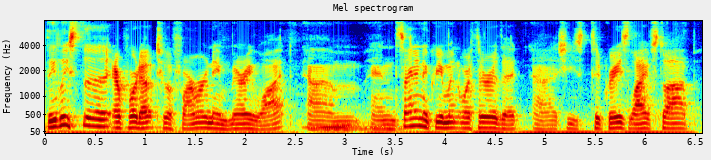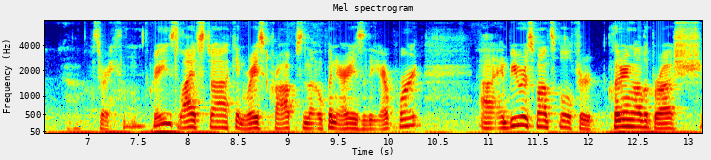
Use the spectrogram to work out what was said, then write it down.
They leased the airport out to a farmer named Mary Watt um, and signed an agreement with her that uh, she's to graze livestock sorry, graze livestock and raise crops in the open areas of the airport, uh, and be responsible for clearing all the brush,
